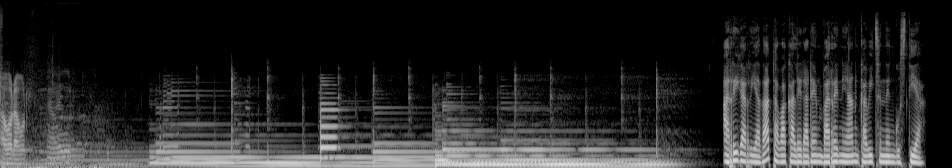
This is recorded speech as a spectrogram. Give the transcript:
Agur, agur. Agur. Harrigarria da tabakaleraren barrenean kabitzen den guztia.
